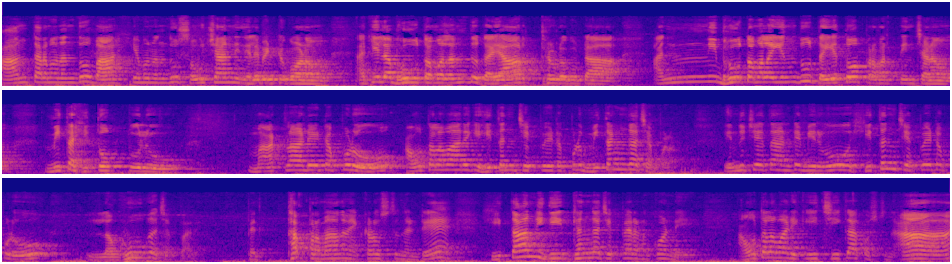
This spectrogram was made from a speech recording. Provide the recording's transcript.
ఆంతరమునందు బాహ్యమునందు శౌచాన్ని నిలబెట్టుకోవడం. అఖిల భూతములందు దయార్థుడగుట. అన్ని భూతముల యందు దయతో ప్రవర్తించడం మిత హితోక్తులు మాట్లాడేటప్పుడు అవతల వారికి హితం చెప్పేటప్పుడు మితంగా చెప్పడం. ఎందుచేత అంటే మీరు హితం చెప్పేటప్పుడు లఘువుగా చెప్పాలి. పెద్ద ప్రమాదం ఎక్కడ వస్తుందంటే హితాన్ని దీర్ఘంగా చెప్పారనుకోండి అవతల వాడికి చీకాకు వస్తుంది ఆ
